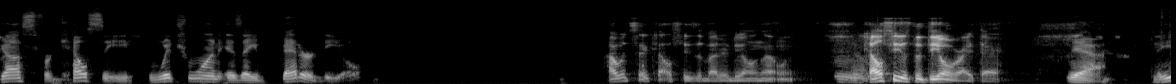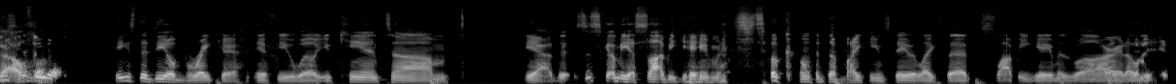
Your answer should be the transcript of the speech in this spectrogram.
Gus for Kelce. Which one is a better deal? I would say Kelce's a better deal on that one. Hmm. Kelce is the deal right there. Yeah, He's he's the the, deal, he's the deal breaker, if you will. You can't. um Yeah, this, this is gonna be a sloppy game. It's still going with the Vikings. David likes that sloppy game as well. All right, I like it.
